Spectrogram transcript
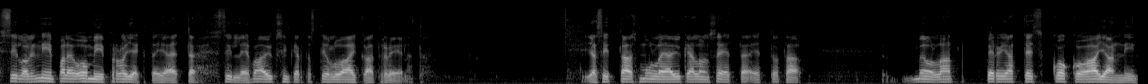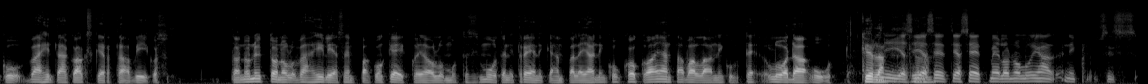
sillä oli niin paljon omia projekteja, että sille ei vaan yksinkertaisesti ollut aikaa treenata. Ja sitten taas mulla ja Ykällä on se, että et tota, me ollaan periaatteessa koko ajan niin kuin vähintään kaksi kertaa viikossa. No nyt on ollut vähän hiljaisempaa, kun on keikkoja ollut, mutta siis muuten niin treenikämpällä ja niin kuin koko ajan tavallaan niin kuin te, luodaan uutta. Kyllä. Niin, ja, se, ja, se, ja se, että meillä on ollut ihan, niin kuin, siis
